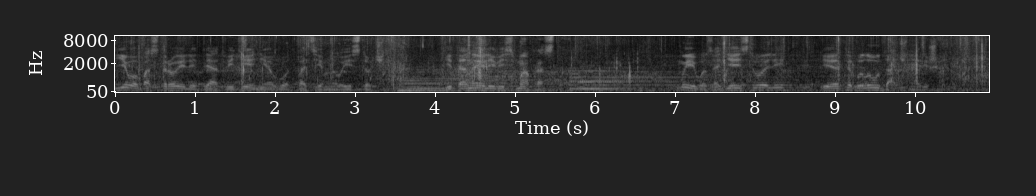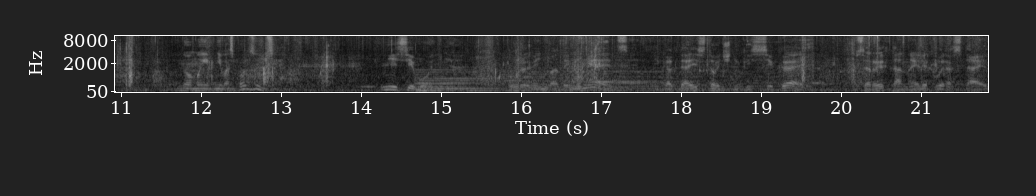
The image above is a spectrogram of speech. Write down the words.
его построили для отведения вод подземного источника. И тоннели весьма просты. Мы его задействовали, и И это было удачное решение. Но мы им не воспользуемся? Не сегодня. Уровень воды меняется, и когда источник иссякает, в сырых тоннелях вырастают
